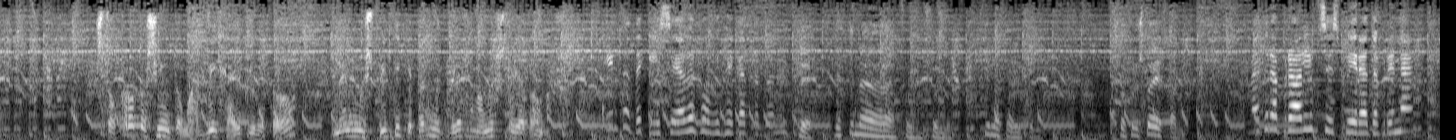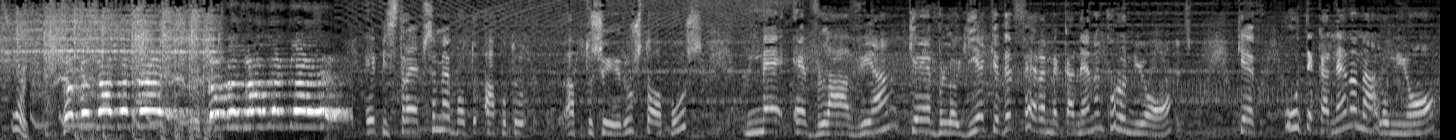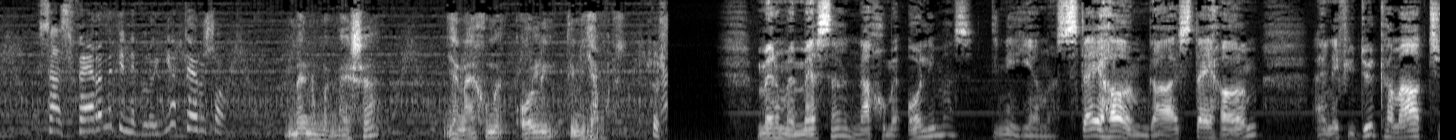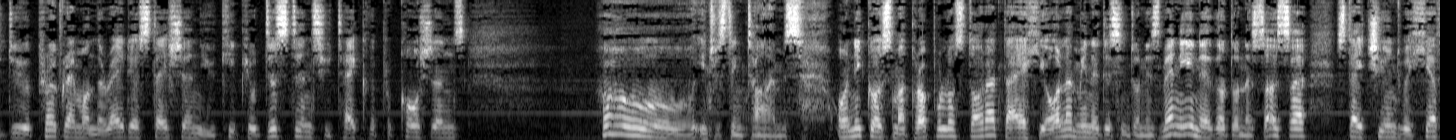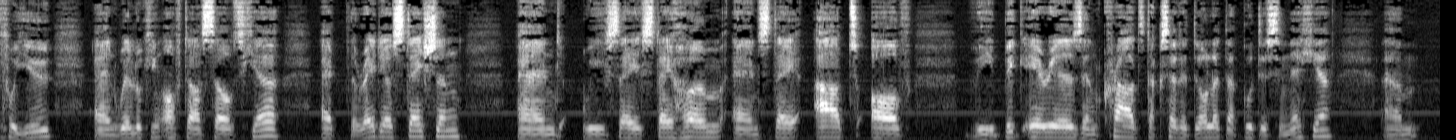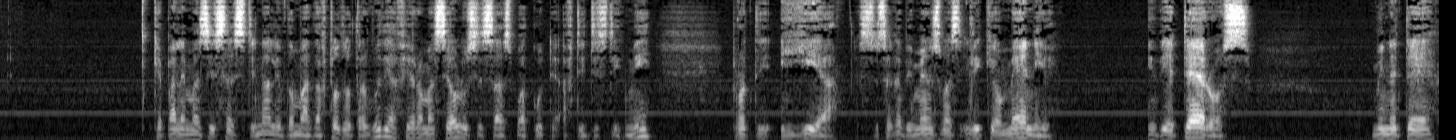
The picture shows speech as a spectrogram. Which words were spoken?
Στο πρώτο σύμπτωμα βήχα ή πυρετό, μένουμε σπίτι και παίρνουμε τηλέφωνο αμέσως στο γιατρό μας. Ήρθατε εκκλησία, δεν φοβηθήκατε τον Ναι, γιατί να φοβηθούμε. Τι να φοβηθούμε. Το Χριστό έφανε. Μέτρα πρόληψης πήρατε πριν, ε; Όχι. Θα πεθάνετε! Θα πεθάνετε! Επιστρέψαμε από, το, από, το, από τους ιερούς τόπους με ευλάβεια και ευλογία και δεν φέραμε κανέναν κορονοϊό και ούτε κανέναν άλλον ιό. Σας φέραμε την ευλογία από το Ιερουσόπη. Μένουμε μέσα για να έχουμε όλη την υγεία μας. Μένουμε μέσα να έχουμε όλοι μας την υγεία μας. Stay home, guys. Stay home. And if you do come out to do a program on the radio station, you keep your distance, you take the precautions. Oh, interesting times. Ο Νίκος Μακρόπουλος τώρα τα έχει όλα, μείνετε συντονισμένοι, είναι εδώ το Νεσόσα. Stay tuned, we're here for you and we're looking after ourselves here at the radio station And we say stay home and stay out of the big areas and crowds. Τα ξέρετε όλα, τα ακούτε συνέχεια. Um, και πάλι μαζί σας την άλλη εβδομάδα. Αυτό το τραγούδι αφιέρωμα σε όλους εσάς που ακούτε αυτή τη στιγμή. Πρώτη υγεία στους αγαπημένους μας ηλικιωμένοι ιδιαιτέρως μείνετε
